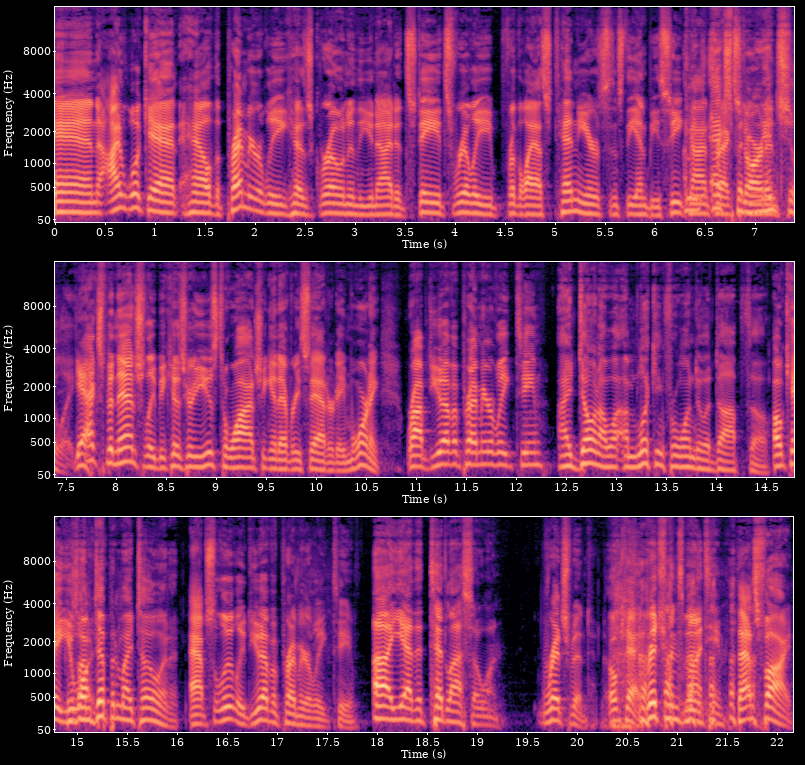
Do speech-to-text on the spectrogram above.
And I look at how the Premier League has grown in the United States really for the last 10 years since the NBC I mean, contract started. exponentially. Yeah. Exponentially because you're used to watching it every Saturday morning. Rob, do you have a Premier League team? I don't. I, am looking for one to adopt, though. Okay, you 'Cause want I'm dipping my toe in it. Absolutely. Do you have a Premier League team? Uh, yeah, the Ted Lasso one. Richmond. Okay. Richmond's my team. That's fine.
